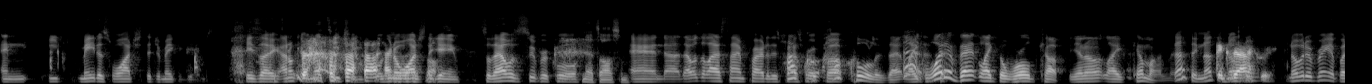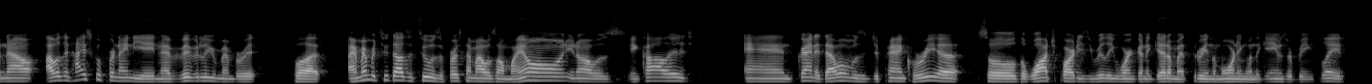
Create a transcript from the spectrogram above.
and he made us watch the Jamaica games. He's like, I don't care, I'm not teaching, we're gonna watch the game. So that was super cool. That's awesome. And uh, that was the last time prior to this How, past cool, World how cool is that? Like, what event like the World Cup? You know, like, come on, man. Nothing, nothing. Exactly. Nobody, nobody would bring it. But now I was in high school for '98, and I vividly remember it. But I remember 2002 was the first time I was on my own. You know, I was in college, and granted, that one was in Japan, Korea. So the watch parties, you really weren't going to get them at three in the morning when the games are being played.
